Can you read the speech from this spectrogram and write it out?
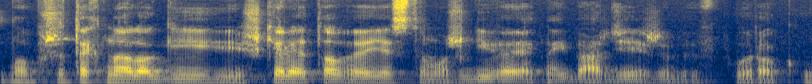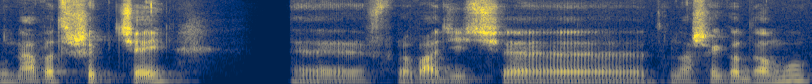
No przy technologii szkieletowej jest to możliwe jak najbardziej, żeby w pół roku, nawet szybciej, wprowadzić się do naszego domu.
